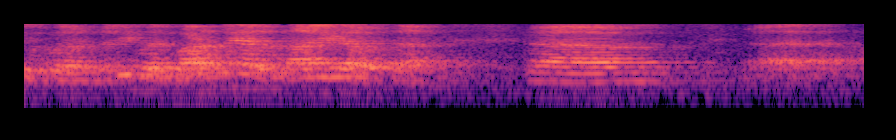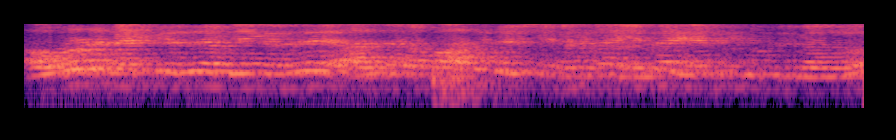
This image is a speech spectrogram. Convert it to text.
சூப்பர்னு சொல்லி இப்போ படத்தையும் அதை சாலிடா வச்சிட்டேன் அவரோட நடிக்கிறது அப்படிங்கிறது அதுல நான் பார்த்துட்ட விஷயம் என்னன்னா என்ன எழுதி கொடுத்துருக்காங்களோ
